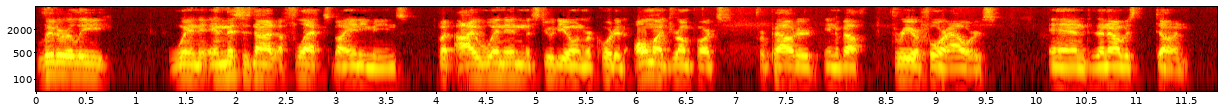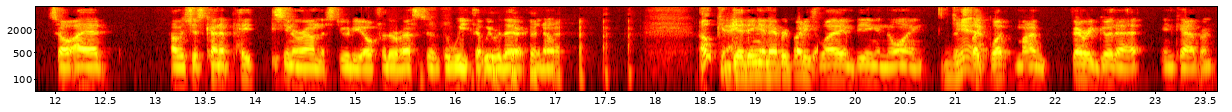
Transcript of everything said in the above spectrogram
literally went, and this is not a flex by any means, but I went in the studio and recorded all my drum parts for Powdered in about three or four hours, and then I was done. So I had, I was just kind of pacing around the studio for the rest of the week that we were there. You know, Okay. getting in everybody's way and being annoying. It's Yeah. like what I'm very good at in Cavern.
